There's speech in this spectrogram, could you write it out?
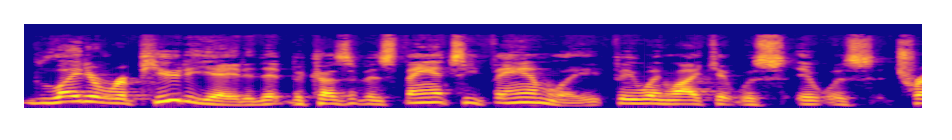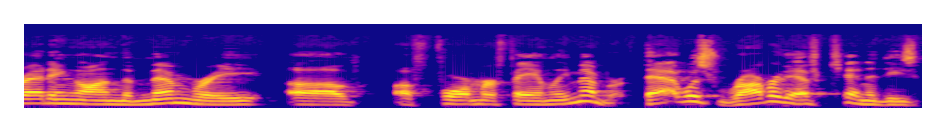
later repudiated it because of his fancy family, feeling like it was it was treading on the memory of a former family member. That was Robert F. Kennedy's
